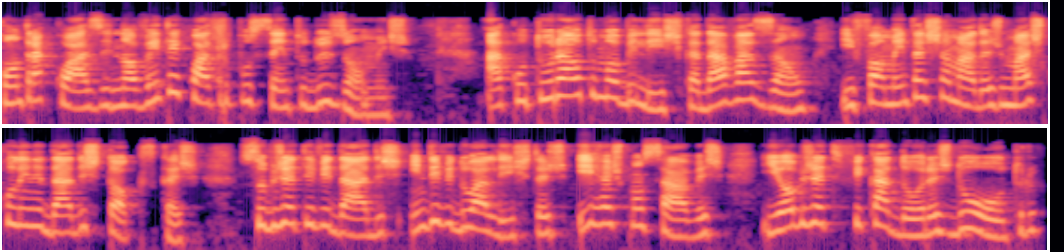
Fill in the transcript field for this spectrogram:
contra quase 94% dos homens. A cultura automobilística dá vazão e fomenta as chamadas masculinidades tóxicas, subjetividades individualistas, irresponsáveis e objetificadoras do outro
